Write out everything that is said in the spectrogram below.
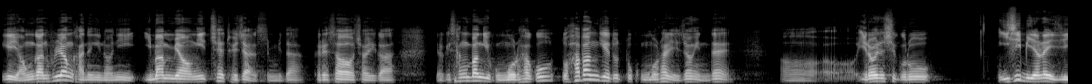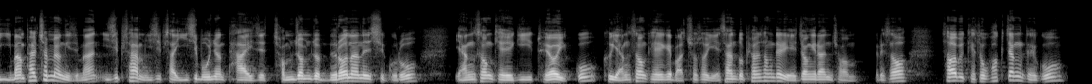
이게 연간 훈련 가능 인원이 2만 명이 채 되지 않습니다. 그래서 저희가 이렇게 상반기 공모를 하고 또 하반기에도 또 공모를 할 예정인데 어, 이런 식으로 22년에 이제 2만 8천 명이지만 23, 24, 25년 다 이제 점점점 늘어나는 식으로 양성 계획이 되어 있고 그 양성 계획에 맞춰서 예산도 편성될 예정이라는 점. 그래서 사업이 계속 확장되고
